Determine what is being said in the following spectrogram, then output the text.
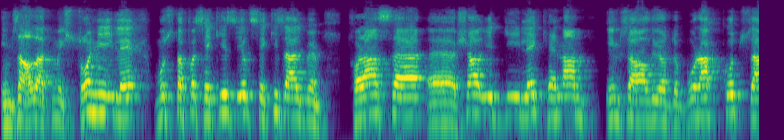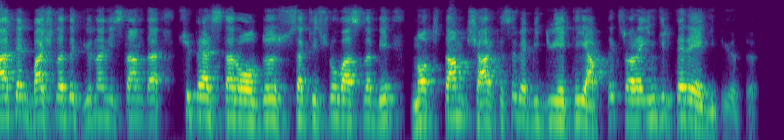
İmzalatmış. Sony ile Mustafa 8 yıl 8 albüm. Fransa e, Şal ile Kenan imzalıyordu. Burak Kut zaten başladık Yunanistan'da süperstar oldu. Sakis Ruvas'la bir Nottam şarkısı ve bir düeti yaptık. Sonra İngiltere'ye gidiyordu.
